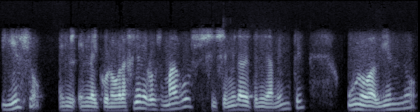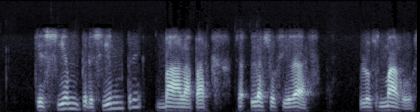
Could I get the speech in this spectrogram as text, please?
Y eso, en, la iconografía de los magos, si se mira detenidamente, uno va viendo que siempre, siempre va a la par. la sociedad, los magos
